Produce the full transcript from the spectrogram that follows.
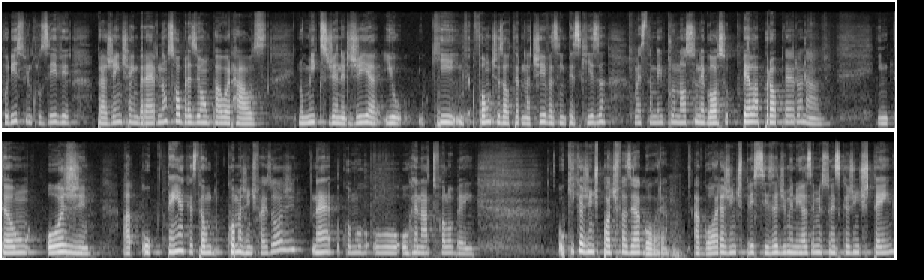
Por isso, inclusive, para a gente, a Embraer, não só o Brasil é um powerhouse no mix de energia e o, o que fontes alternativas em pesquisa, mas também para o nosso negócio pela própria aeronave. Então, hoje, a, o, tem a questão como a gente faz hoje, né? Como o, o Renato falou bem. O que, que, a gente pode fazer agora? Agora a gente precisa diminuir as emissões que a gente tem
